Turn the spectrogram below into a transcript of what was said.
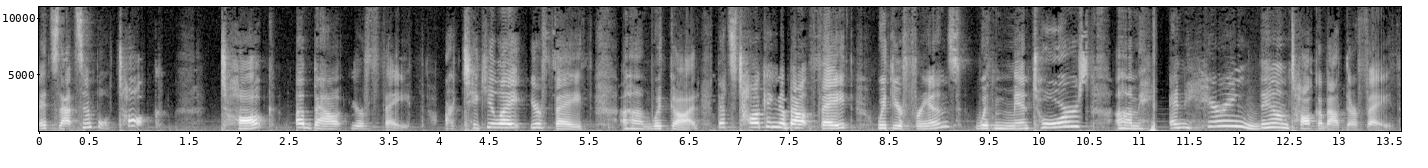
It's that simple. Talk. Talk about your faith articulate your faith um, with God. That's talking about faith with your friends, with mentors, um, and hearing them talk about their faith.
